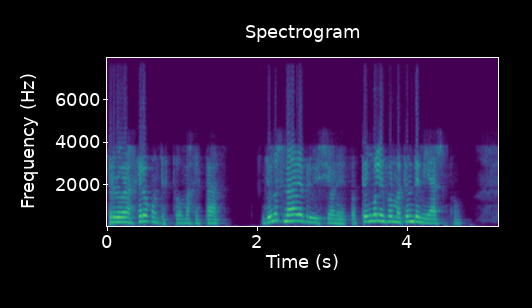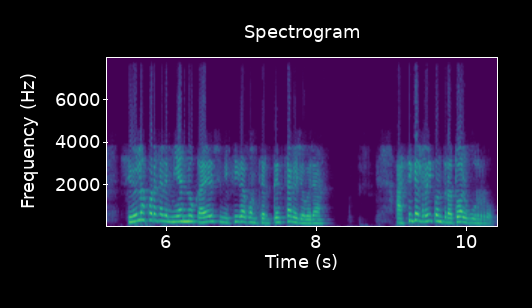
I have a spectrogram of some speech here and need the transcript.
Pero el granjero contestó, Majestad, yo no sé nada de previsiones, obtengo la información de mi asno. Si veo la jorge de mi asno caer, significa con certeza que lloverá. Así que el rey contrató al burro.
